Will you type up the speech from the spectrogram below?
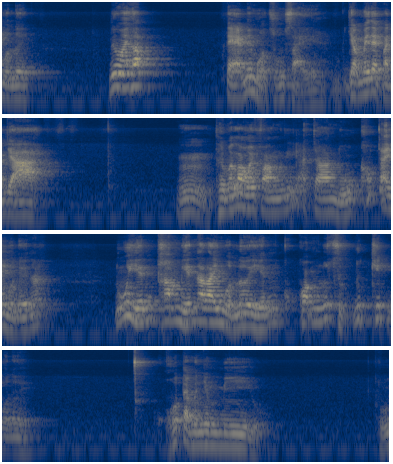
หมดเลยนึกไหมครับ แต่ไม่หมดสงสัย ยังไม่ได้ปัญญา อืมเธอมาเล่าให้ฟังนี่อาจารย์หนูเข้าใจหมดเลยนะหนูเห็นทำเห็นอะไรหมดเลย เห็นความรู้สึกนึกคิดหมดเลยโอ้แต่มันยังมีอยู่ รู้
